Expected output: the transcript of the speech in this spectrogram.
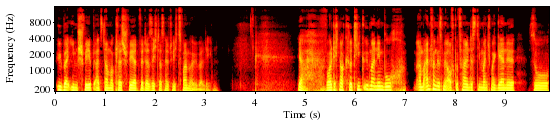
über ihm schwebt als Damoklesschwert, wird er sich das natürlich zweimal überlegen. Ja, wollte ich noch Kritik üben an dem Buch. Am Anfang ist mir aufgefallen, dass die manchmal gerne so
